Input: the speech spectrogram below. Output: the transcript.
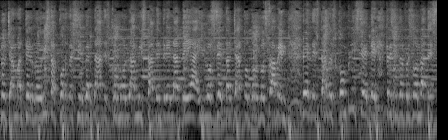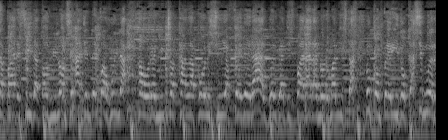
Nos llaman terroristas por decir verdades como la amistad entre la DEA y los Z. Ya todos lo saben, el Estado es cómplice de 300 personas desaparecidas. 2011, Allende, Coahuila. Ahora en Michoacán la policía federal vuelve a disparar a normalistas. Un comperido casi muerto,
